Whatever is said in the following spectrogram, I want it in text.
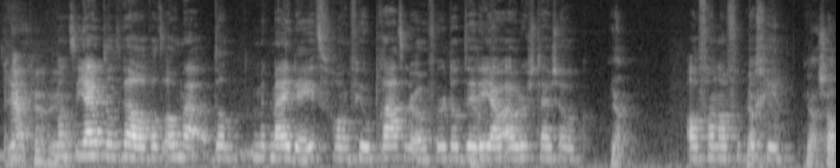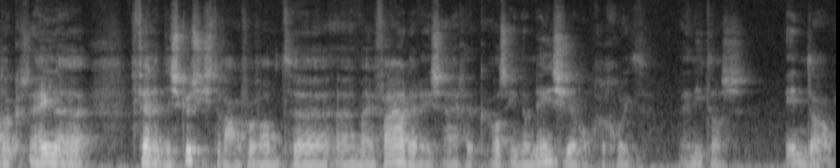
Ja. ja, ja. Want jij hebt dat wel, wat oma dan met mij deed, gewoon veel praten erover. Dat deden Ja. jouw ouders thuis ook? Ja. Al vanaf het Ja. begin? Ja, ze hadden ook hele felle discussies erover. Want eh, eh, mijn vader is eigenlijk als Indonesiër opgegroeid. En niet als Indo.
